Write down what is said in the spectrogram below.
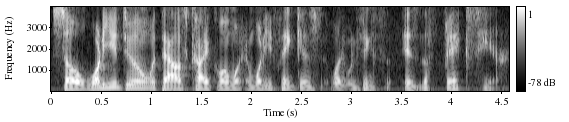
So, what are you doing with Dallas Keuchel, and what, and what do you think is what, what do you think is the fix here?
